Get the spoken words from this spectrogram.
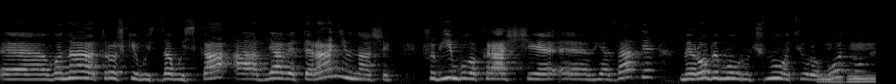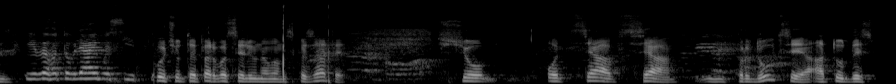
Е, вона трошки завузька, а для ветеранів наших, щоб їм було краще е, в'язати, ми робимо вручну цю роботу Мгм. і виготовляємо сітки. Хочу тепер, Василівна, вам сказати, що оця вся продукція, а тут десь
